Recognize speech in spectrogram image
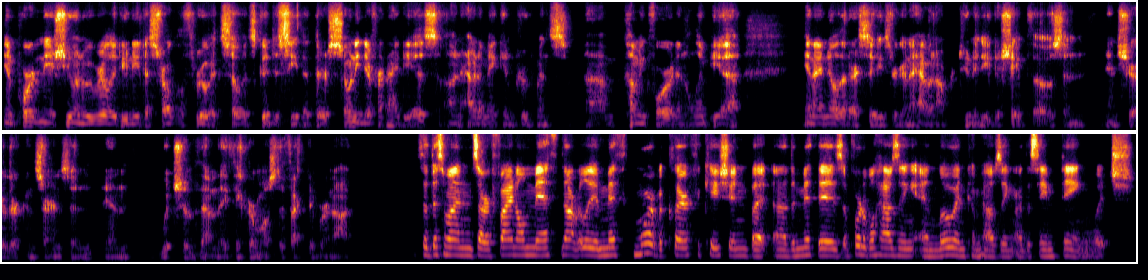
important issue, and we really do need to struggle through it. So it's good to see that there's so many different ideas on how to make improvements um, coming forward in Olympia and I know that our cities are going to have an opportunity to shape those and and share their concerns and and which of them they think are most effective or not. So this one's our final myth, not really a myth, more of a clarification, but uh, the myth is affordable housing and low income housing are the same thing, which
